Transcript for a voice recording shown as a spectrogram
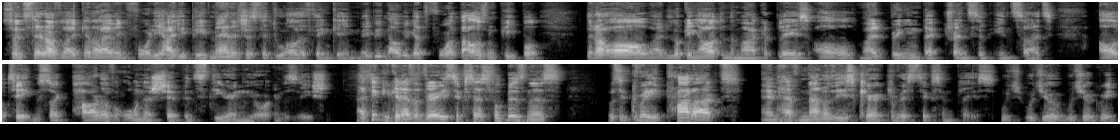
so instead of like, you know, having 40 highly paid managers that do all the thinking, maybe now we got 4,000 people that are all right, looking out in the marketplace, all right, bringing back trends and insights, all taking like part of ownership and steering the organization. I think you can have a very successful business with a great product and have none of these characteristics in place. Would, would you would you agree?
